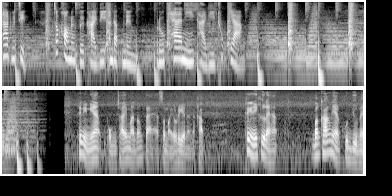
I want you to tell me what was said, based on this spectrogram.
ชาติวิจิตรเจ้าของหนังสือขายดีอันดับหนึ่งรู้แค่นี้ขายดีทุกอย่าง เทคนิคเนี้ยผมใช้มาตั้งแต่สมัยเรียนอะนะครับ เทคนิคนี้คืออะไรฮะ บางครั้งเนี่ยคุณอยู่ใน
